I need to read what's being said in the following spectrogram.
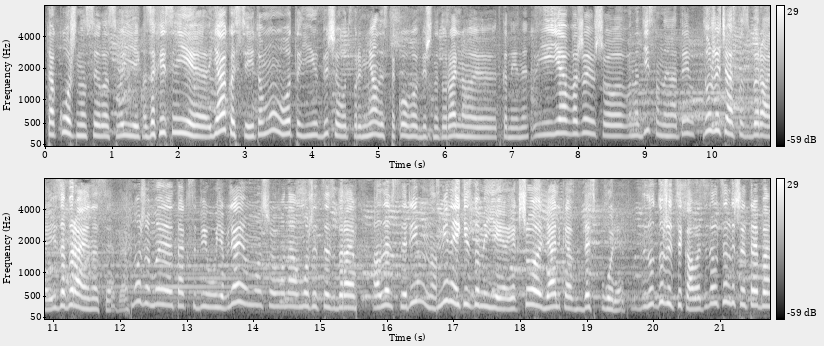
також носила свої захисні якості, і тому от її більше от порівняли з такого більш натуральної тканини. І я вважаю, що вона дійсно негатив дуже часто збирає і забирає на себе. Може, ми так собі уявляємо, що вона може це збирає, але все рівно зміни якісь в домі є, якщо лялька десь поряд. Ду- Дуже цікаво. Це, лише треба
